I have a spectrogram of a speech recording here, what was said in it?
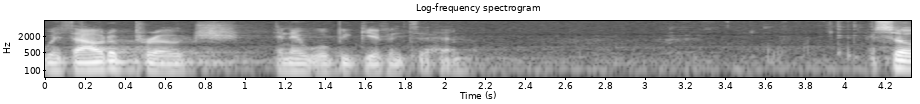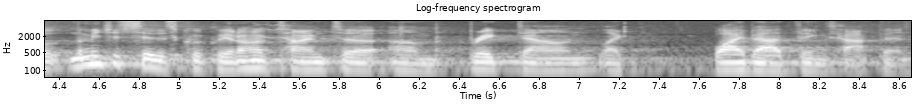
without approach, and it will be given to him. So let me just say this quickly. I don't have time to um, break down like why bad things happen,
